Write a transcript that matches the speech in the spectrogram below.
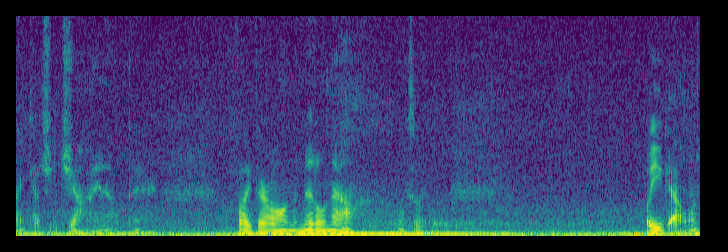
Might catch a giant out there. I feel like they're all in the middle now. Looks like. Oh, you got one.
